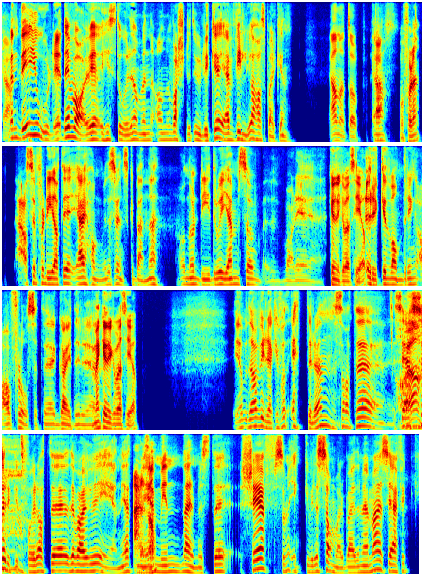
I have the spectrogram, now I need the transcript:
Ja. Men det gjorde Det var jo historien om en, om en varslet ulykke. Jeg ville jo ha sparken. Ja, nettopp. Ja. Hvorfor det? Altså fordi at jeg, jeg hang med det svenske bandet. Og når de dro hjem, så var det Kunne du ikke bare si opp? ørkenvandring av flåsete guider. Men kunne du ikke bare si opp? Ja, da ville jeg ikke fått etterlønn. Sånn at det, så jeg ja. sørget for at det, det var uenighet det med min nærmeste sjef, som ikke ville samarbeide med meg. Så jeg fikk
